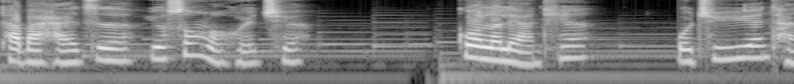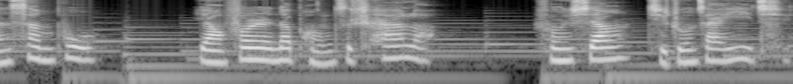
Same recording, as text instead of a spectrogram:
他把孩子又送了回去。过了两天，我去玉渊潭散步，养蜂人的棚子拆了，蜂箱集中在一起。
